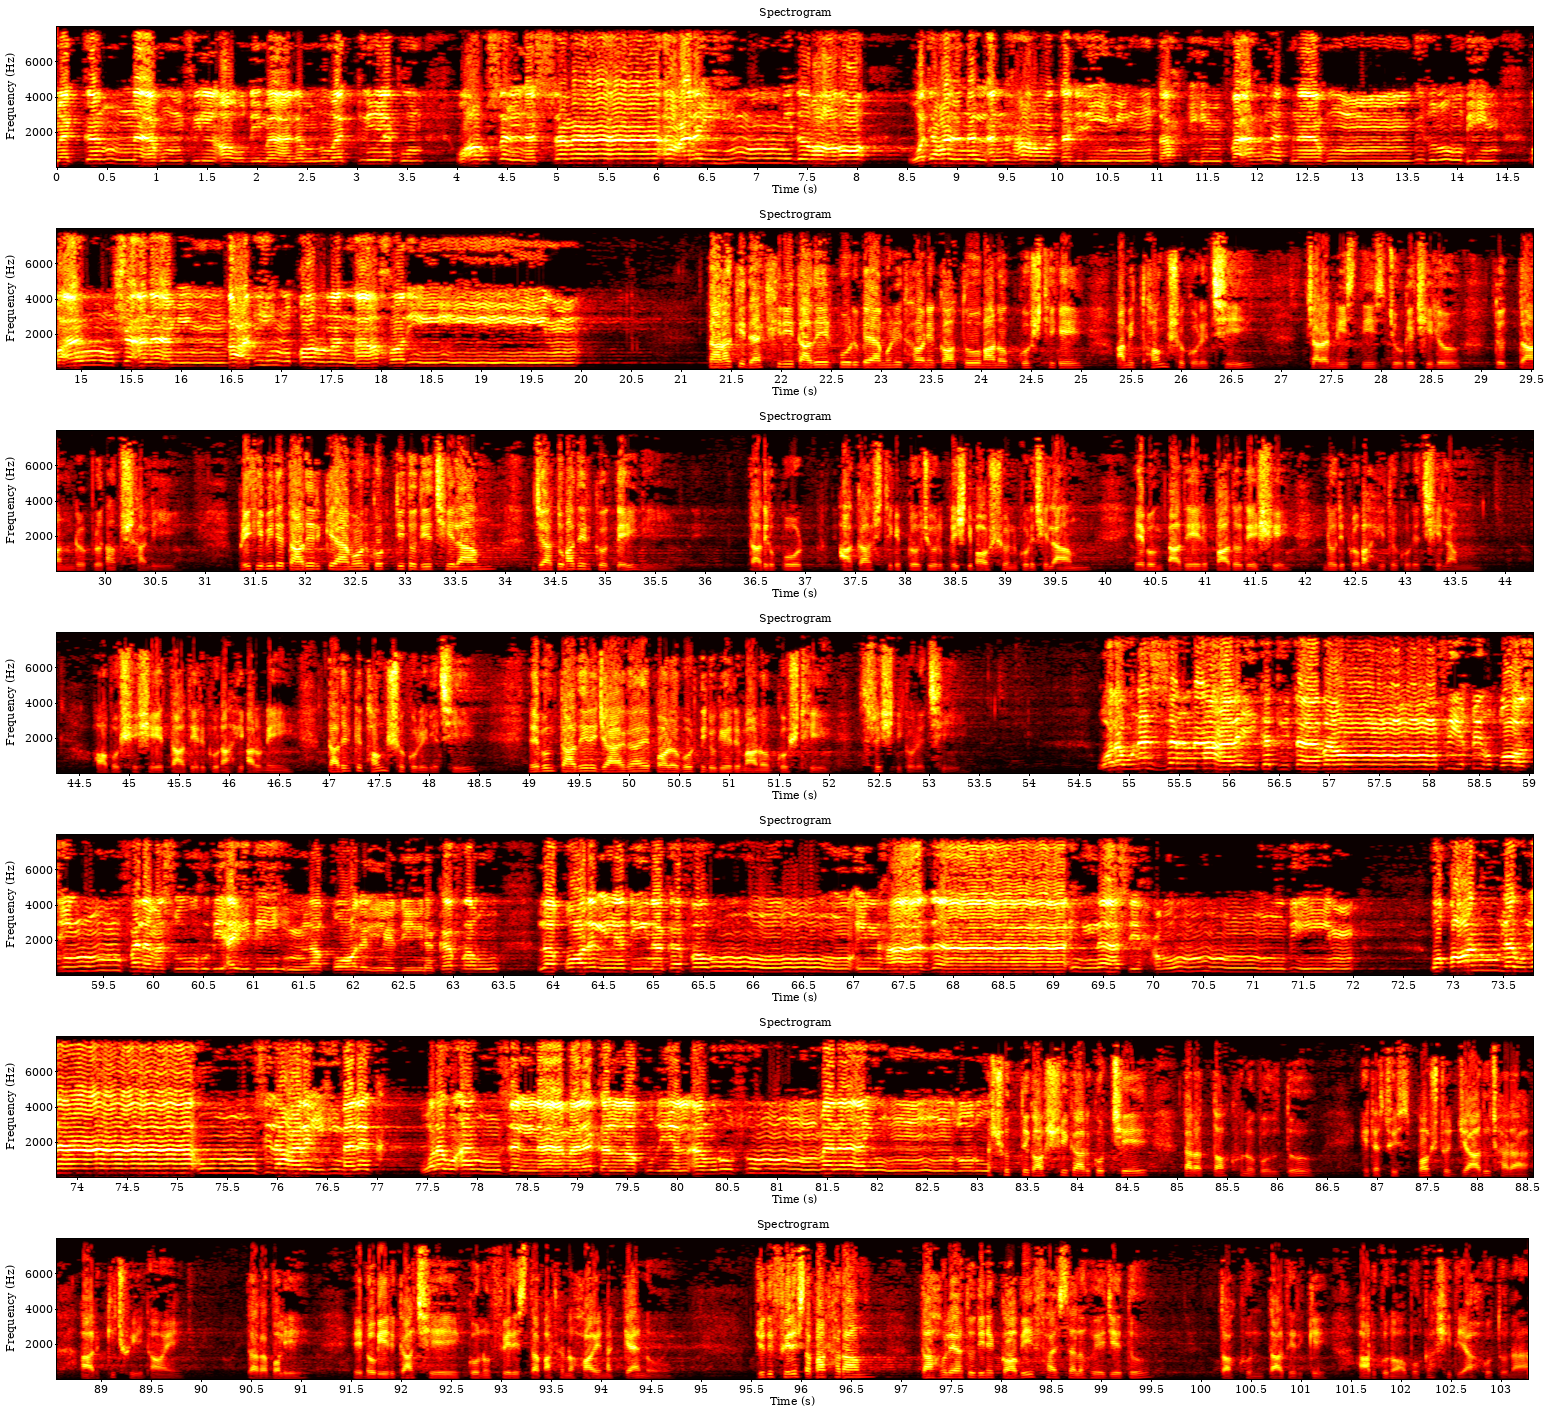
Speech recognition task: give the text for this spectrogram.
مكناهم في الأرض ما لم نمكن لكم وأرسلنا السماء عليهم مدرارا وجعلنا الأنهار تجري من تحتهم فأهلكناهم بذنوبهم وأنشأنا من بعدهم قرنا آخرين তারা কি দেখেনি তাদের পূর্বে এমনই ধরনের কত মানব গোষ্ঠীকে আমি ধ্বংস করেছি যারা নিজ নিজ যুগে ছিল দুর্দান্ত প্রতাপশালী পৃথিবীতে তাদেরকে এমন কর্তৃত্ব দিয়েছিলাম যা তোমাদেরকেও দেইনি তাদের উপর আকাশ থেকে প্রচুর বৃষ্টি বর্ষণ করেছিলাম এবং তাদের পাদদেশে নদী প্রবাহিত করেছিলাম অবশেষে তাদের গুনাহি কারণে তাদেরকে ধ্বংস করে গেছি এবং তাদের জায়গায় পরবর্তী যুগের মানব গোষ্ঠী সৃষ্টি করেছি ولو نزلنا عليك كتابا في قرطاس فلمسوه بأيديهم لقال الذين كفروا لقال الذين كفروا إن هذا إلا سحر مبين وقالوا لولا أنزل عليه ملك ولو أنزلنا ملكا لقضي الأمر ثم لا ينظرون সত্যকে অস্বীকার করছে তারা তখনও বলতো এটা সুস্পষ্ট জাদু ছাড়া আর কিছুই নয় তারা বলে এ নবীর কাছে কোনো ফেরিস্তা পাঠানো হয় না কেন যদি ফেরিস্তা পাঠাতাম তাহলে এতদিনে কবে ফয়সালা হয়ে যেত তখন তাদেরকে আর কোনো অবকাশই দেয়া হতো না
